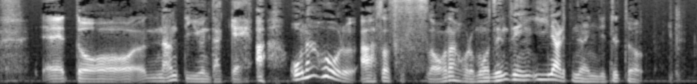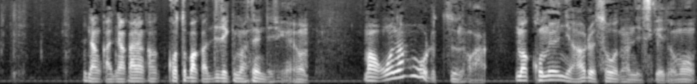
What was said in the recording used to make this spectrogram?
えっと、なんて言うんだっけ、あ、オナホール、あ、そうそうそう、オナホール、もう全然言い慣れてないんで、ちょっと、なんかなかなか言葉が出てきませんでしたけど、まあ、オナホールっていうのが、まあ、この世にあるそうなんですけれども、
